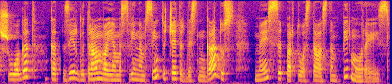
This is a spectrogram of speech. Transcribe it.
šogad, kad zirgu tramvajam svinam 140 gadus, mēs par to stāstam pirmo reizi.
